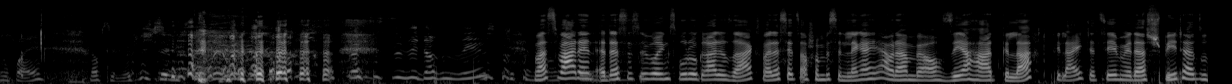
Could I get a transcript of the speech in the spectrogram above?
Wobei, glaubst du wirklich? Möchtest du sie doch sehen? Was war denn, äh, das ist übrigens, wo du gerade sagst, weil das jetzt auch schon ein bisschen länger her, aber da haben wir auch sehr hart gelacht. Vielleicht erzählen wir das später so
